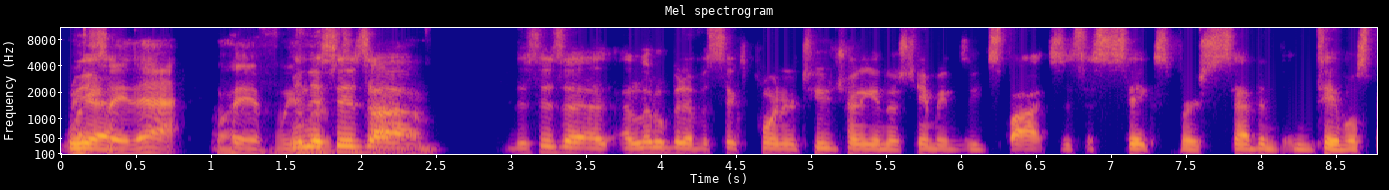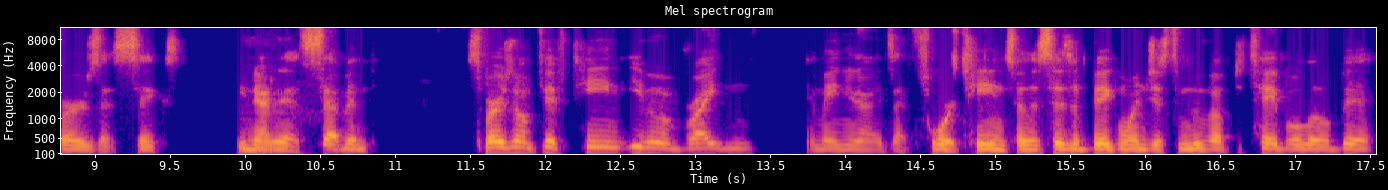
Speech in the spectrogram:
Let's Yeah. say that. If we And this is, um, this is a, a little bit of a six pointer too, trying to get those Champions League spots. This is six versus seventh in the table. Spurs at six, United at seventh. Spurs on 15, even with Brighton, and Man United's at 14. So this is a big one just to move up the table a little bit.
